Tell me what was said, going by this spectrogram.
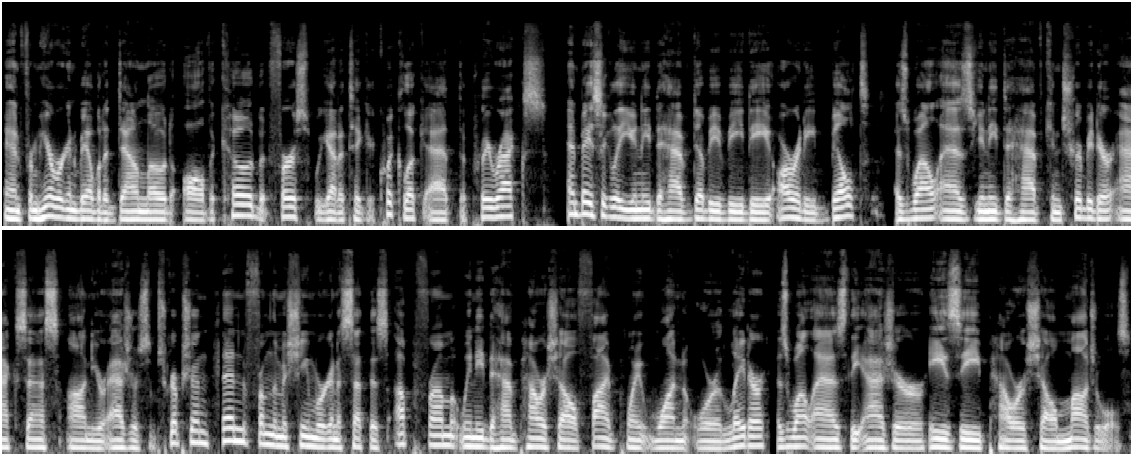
And from here, we're going to be able to download all the code, but first we got to take a quick look at the prereqs and basically, you need to have WVD already built, as well as you need to have contributor access on your Azure subscription. Then, from the machine we're going to set this up from, we need to have PowerShell 5.1 or later, as well as the Azure AZ PowerShell modules.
